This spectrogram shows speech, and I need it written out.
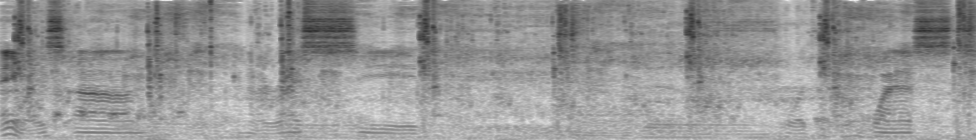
Anyways, um, another rice seed for the quest.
